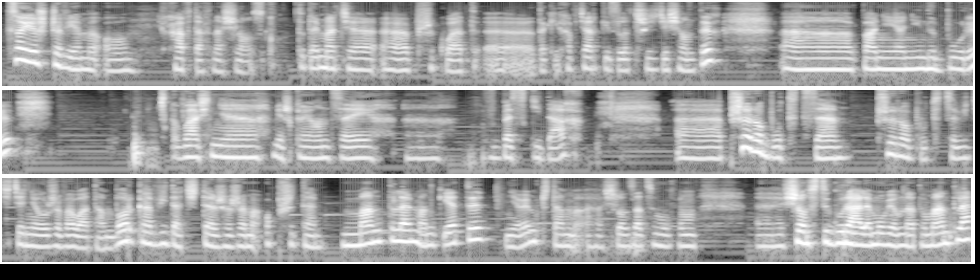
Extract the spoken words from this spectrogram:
co jeszcze wiemy o haftach na Śląsku? Tutaj macie e, przykład e, takiej hafciarki z lat 60. E, pani Janiny Bury, właśnie mieszkającej w Beskidach, przy robótce. Przy robótce, widzicie, nie używała tamborka. Widać też, że ma obszyte mantle, mangiety. Nie wiem, czy tam Ślązacy mówią, śląscy górale mówią na to mantle,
